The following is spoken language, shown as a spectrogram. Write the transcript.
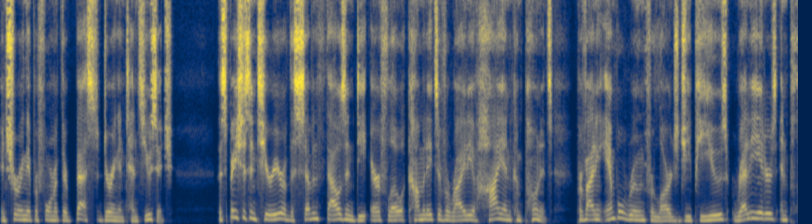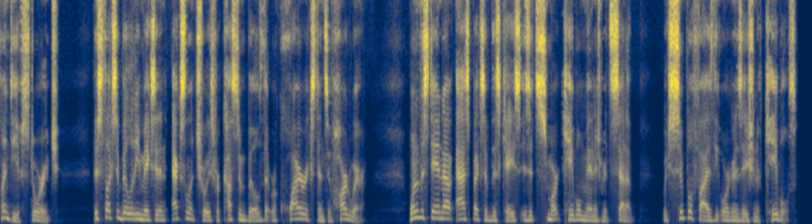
ensuring they perform at their best during intense usage. The spacious interior of the 7000D Airflow accommodates a variety of high-end components, providing ample room for large GPUs, radiators, and plenty of storage. This flexibility makes it an excellent choice for custom builds that require extensive hardware. One of the standout aspects of this case is its smart cable management setup, which simplifies the organization of cables.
